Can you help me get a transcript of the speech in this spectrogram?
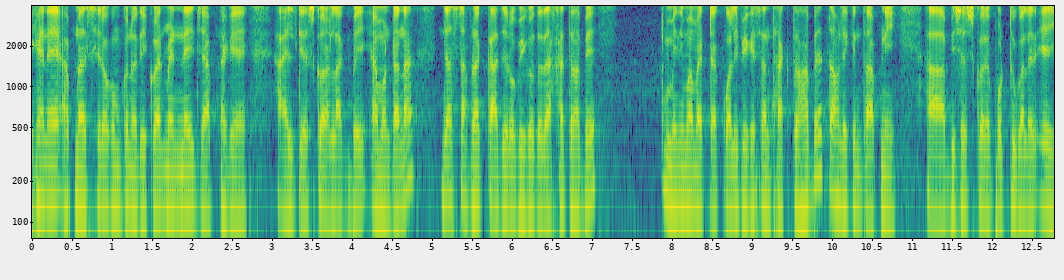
এখানে আপনার সেরকম কোনো রিকোয়ারমেন্ট নেই যে আপনাকে আইল টেস্ট করা লাগবে এমনটা না। জাস্ট আপনার কাজের অভিজ্ঞতা দেখাতে হবে। মিনিমাম একটা কোয়ালিফিকেশান থাকতে হবে, তাহলে কিন্তু আপনি বিশেষ করে পর্তুগালের এই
